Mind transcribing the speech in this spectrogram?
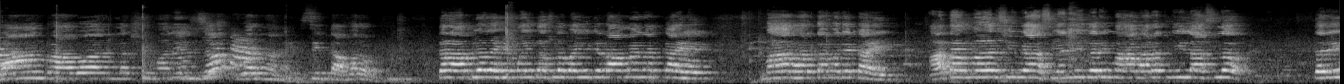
राम रावण लक्ष्मण यांचं वर्णन आहे. सीता बरोबर. तर आपल्याला हे माहीत असलं पाहिजे की रामायणात काय आहे? महाभारतामध्ये काय आहे? आता महर्षी व्यास यांनी जरी महाभारत लिहिलं असलं तरी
